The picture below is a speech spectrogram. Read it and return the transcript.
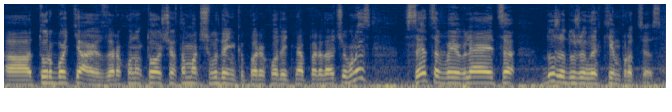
а, турботяги, за рахунок того, що автомат швиденько переходить на передачу вниз, все це виявляється дуже дуже легким процесом.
